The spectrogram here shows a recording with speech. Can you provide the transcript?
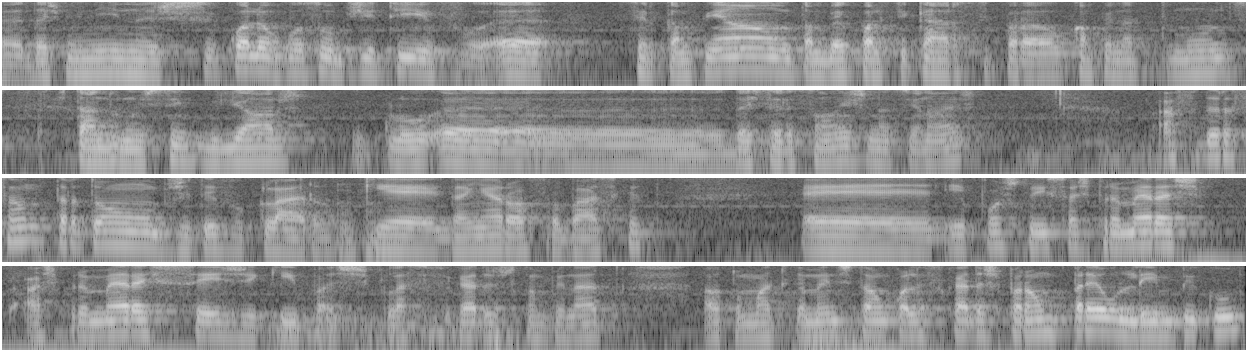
uh, das Meninas. Qual é o vosso objetivo? ser campeão, também qualificar-se para o Campeonato do Mundo, estando nos cinco melhores das seleções nacionais? A federação tratou um objetivo claro, uhum. que é ganhar o Afrobasket. É, e posto isso, as primeiras, as primeiras seis equipas classificadas do campeonato automaticamente estão qualificadas para um pré-olímpico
